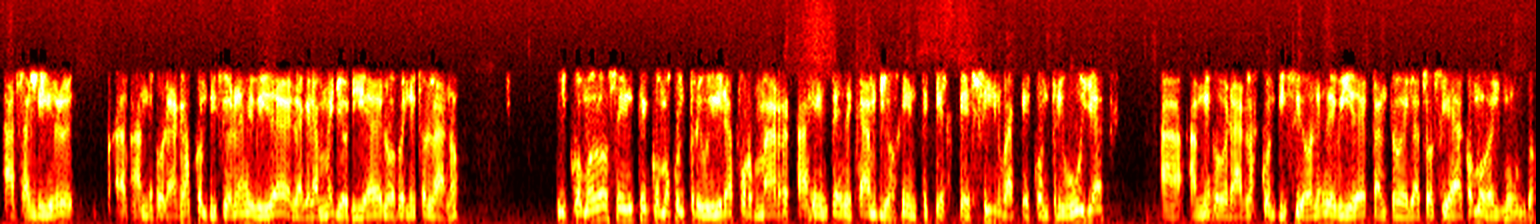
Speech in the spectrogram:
a salir, a, mejorar las condiciones de vida de la gran mayoría de los venezolanos. Y como docente, cómo contribuir a formar agentes de cambio, gente que sirva, que contribuya a, mejorar las condiciones de vida tanto de la sociedad como del mundo.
